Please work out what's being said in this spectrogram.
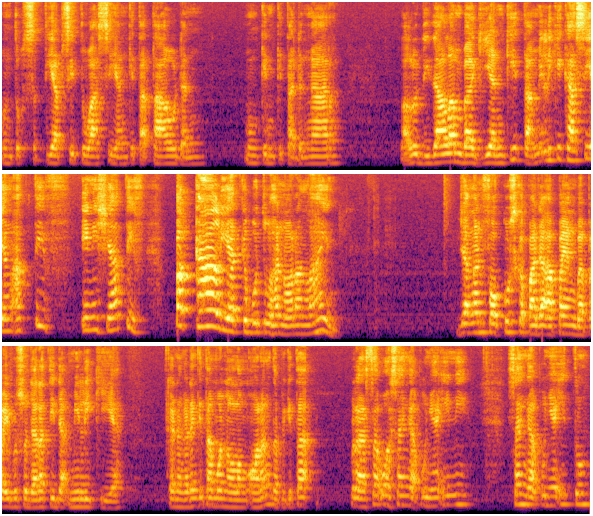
untuk setiap situasi yang kita tahu dan mungkin kita dengar. Lalu di dalam bagian kita miliki kasih yang aktif, inisiatif, peka lihat kebutuhan orang lain. Jangan fokus kepada apa yang Bapak Ibu Saudara tidak miliki ya. Kadang-kadang kita mau nolong orang tapi kita merasa, wah saya nggak punya ini, saya nggak punya itu.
